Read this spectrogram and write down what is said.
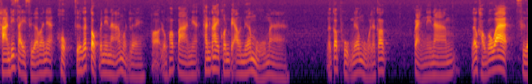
พานที่ใส่เสือมาเนี่ยหกเสือก็ตกไปในน้ำหมดเลย เพราะหลวงพ่อปานเนี่ยท่านก็ให้คนไปเอาเนื้อหมูมา แล้วก็ผูกเนื้อหมูแล้วก็แกว่งในน้ำแล้วเขาก็ว่าเสือ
